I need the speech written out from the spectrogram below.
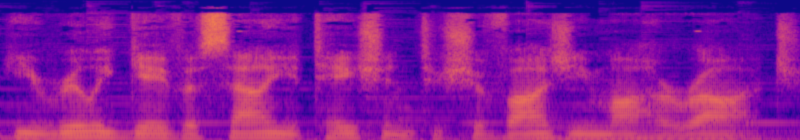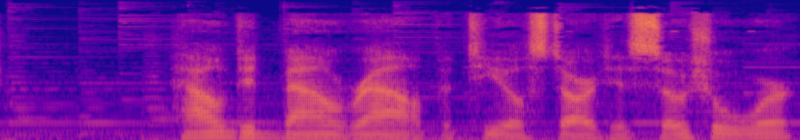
he really gave a salutation to Shivaji Maharaj. How did Bhau Rao Patil start his social work?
